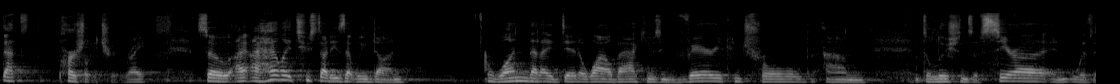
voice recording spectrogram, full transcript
that's partially true, right? So I, I highlight two studies that we've done. One that I did a while back using very controlled um, dilutions of sera and with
